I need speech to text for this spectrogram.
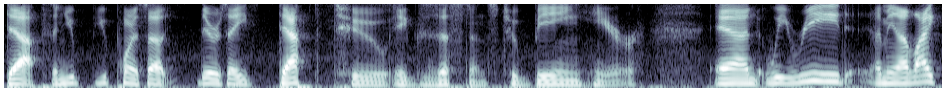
depth, and you you point out there's a depth to existence, to being here, and we read. I mean, I like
